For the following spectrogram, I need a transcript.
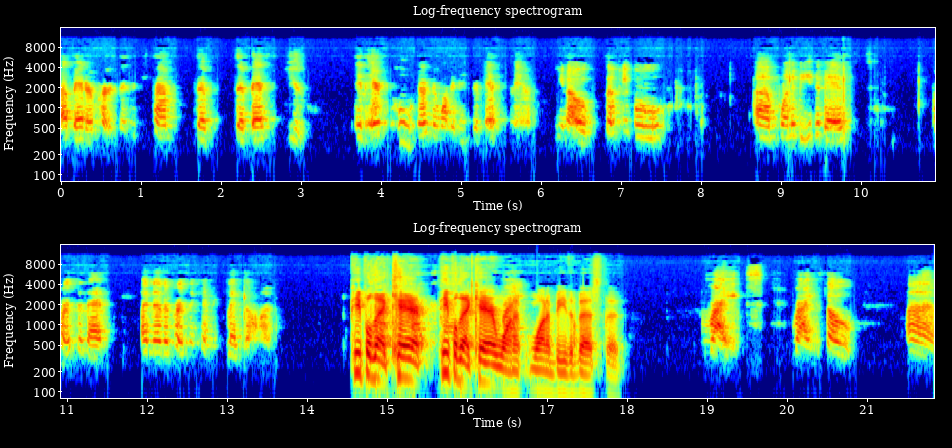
a better person, to become the the best you. And every, who doesn't want to be the best them? You know, some people um, want to be the best person that another person. People that care, people that care, want to want to be the best. That Right, right. So, um,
